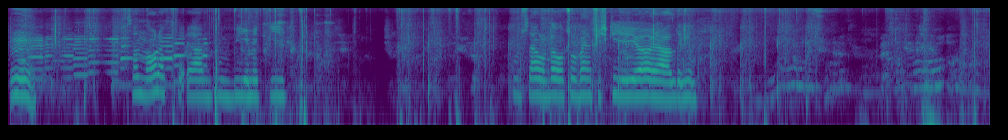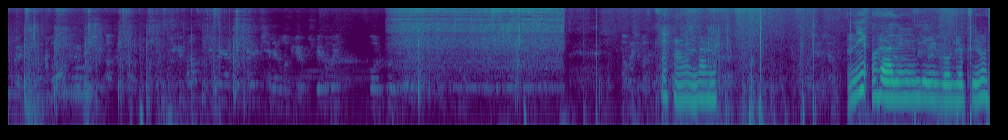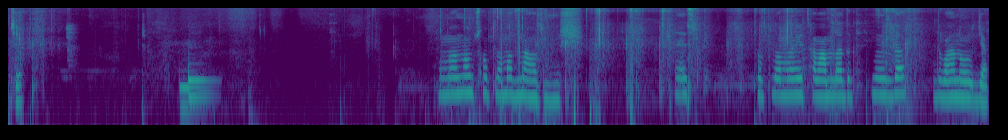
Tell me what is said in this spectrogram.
Hmm. Sen ne ara geldin bir yemek yiyip? Sen orada otur ben fişki yiyor herhaldeyim. Aha. Ne öğrenim bir rol yapıyorum ki? Bunlardan toplamam lazımmış. Evet. Toplamayı tamamladık. Bizde idman olacak.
